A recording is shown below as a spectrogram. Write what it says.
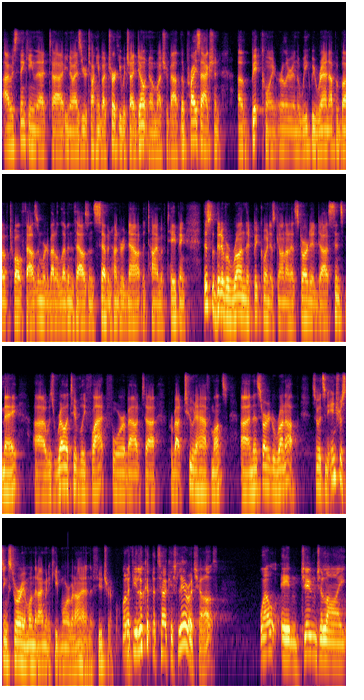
I was thinking that, uh, you know, as you were talking about Turkey, which I don't know much about, the price action of Bitcoin earlier in the week. We ran up above 12,000. We're at about 11,700 now at the time of taping. This is a bit of a run that Bitcoin has gone on. It started uh, since May. Uh, it was relatively flat for about uh, for about two and a half months, uh, and then started to run up. So it's an interesting story and one that I'm going to keep more of an eye on in the future. Well, if you look at the Turkish lira chart, well, in June, July,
